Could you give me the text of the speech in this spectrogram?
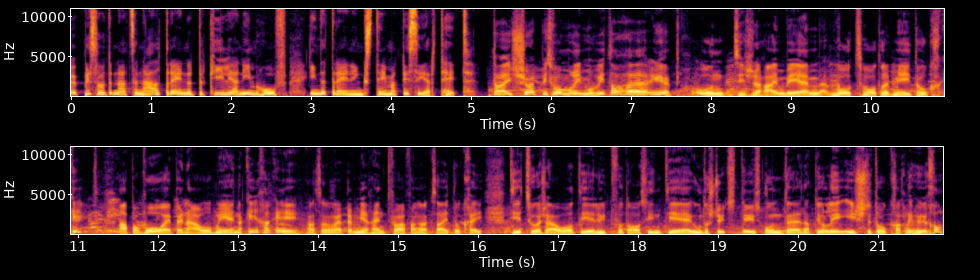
Etwas, was der Nationaltrainer der Kilian Imhof in den Trainings thematisiert hat. Das ist schon etwas, was man immer wieder äh, übt. Und es ist eine Heim-WM, wo zwar mehr Druck gibt, aber wo eben auch mehr Energie kann geben kann. Also eben, wir haben von Anfang an gesagt, okay, die Zuschauer, die Leute, die da sind, die unterstützen uns. Und äh, natürlich ist der Druck ein bisschen höher,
